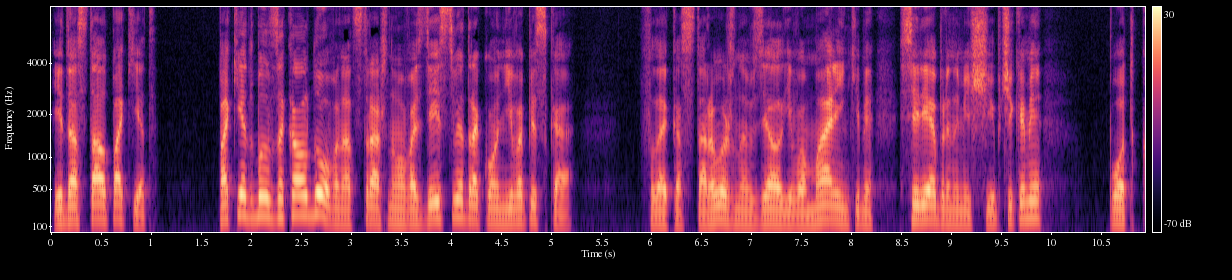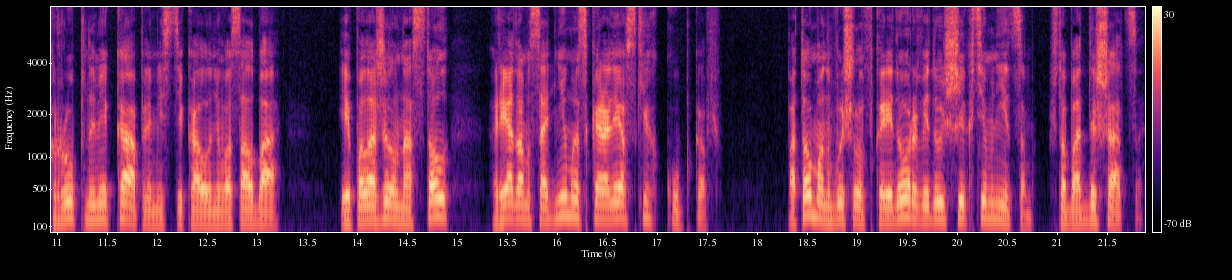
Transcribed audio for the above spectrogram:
и достал пакет. Пакет был заколдован от страшного воздействия драконьего песка. Флэк осторожно взял его маленькими серебряными щипчиками, под крупными каплями стекал у него со лба, и положил на стол рядом с одним из королевских кубков. Потом он вышел в коридор, ведущий к темницам, чтобы отдышаться.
